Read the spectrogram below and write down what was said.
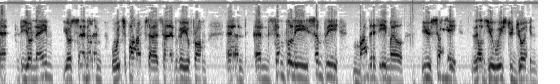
and your name, your surname, which part of uh, South Africa you're from, and and simply simply by this email you say that you wish to join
